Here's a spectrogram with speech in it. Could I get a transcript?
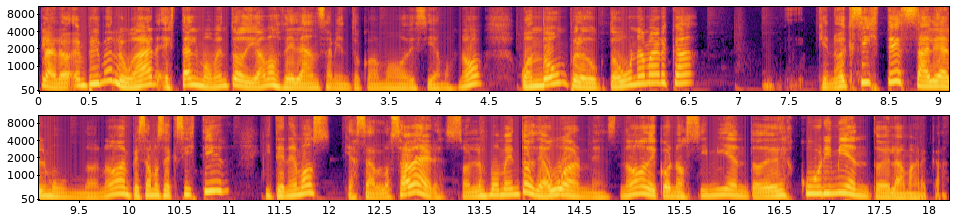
Claro, en primer lugar está el momento, digamos, de lanzamiento, como decíamos, ¿no? Cuando un producto o una marca que no existe sale al mundo, ¿no? Empezamos a existir Y tenemos que hacerlo saber. Son los momentos de awareness, ¿no? De conocimiento, de descubrimiento de la marca.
